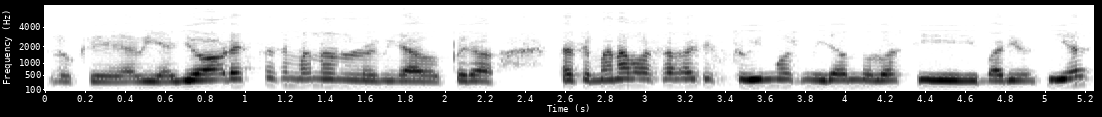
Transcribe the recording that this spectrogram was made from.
lo que había. Yo ahora esta semana no lo he mirado, pero la semana pasada que estuvimos mirándolo así varios días,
